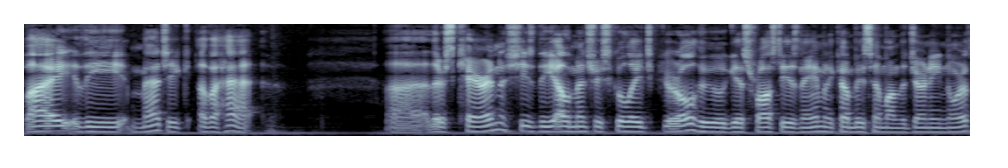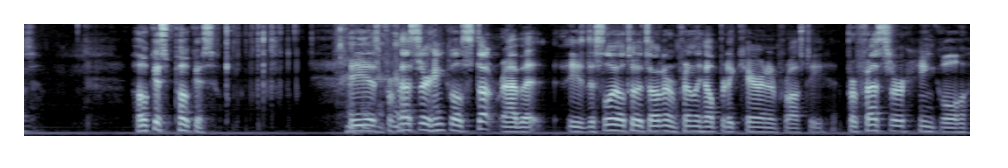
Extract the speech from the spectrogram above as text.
by the magic of a hat. Uh, there's Karen. She's the elementary school age girl who gives Frosty his name and accompanies him on the journey north. Hocus Pocus. He is Professor Hinkle's stunt rabbit. He's disloyal to its owner and friendly helper to Karen and Frosty. Professor Hinkle.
